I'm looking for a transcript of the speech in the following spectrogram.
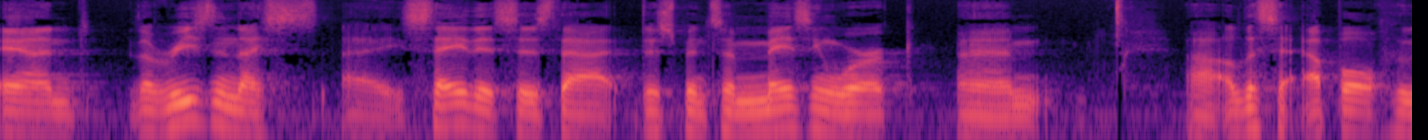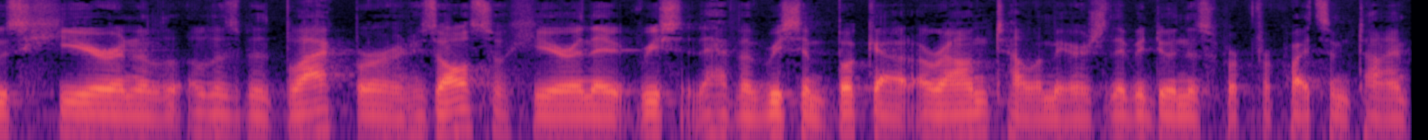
And the reason I, I, say this is that there's been some amazing work. Um, uh, Elissa Epel, who's here, and Elizabeth Blackburn, who's also here, and they, recent, have a recent book out around telomeres. They've been doing this work for quite some time.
